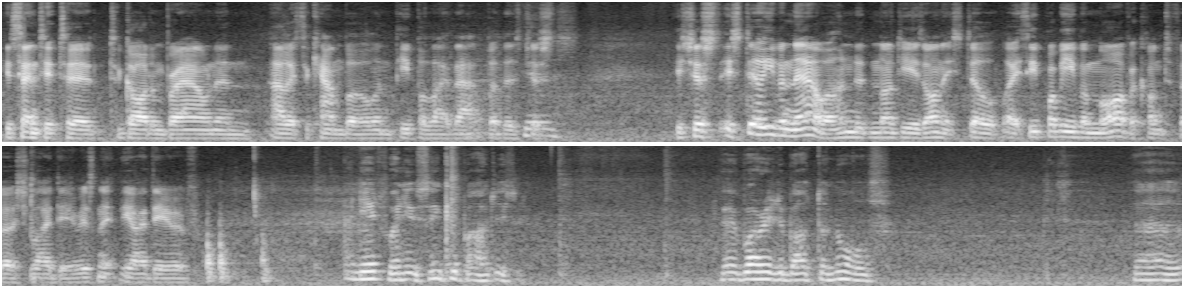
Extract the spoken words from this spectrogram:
he sent it to, to Gordon Brown and Alistair Campbell and people like that. But there's just yes. It's just it's still even now, a hundred and odd years on, it's still like it's probably even more of a controversial idea, isn't it? The idea of And yet, when you think about it, they're worried about the North. Uh,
